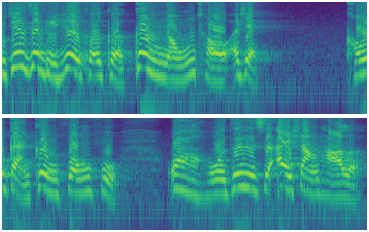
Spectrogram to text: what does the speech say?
我觉得这比热可可更浓稠，而且口感更丰富。哇，我真的是爱上它了。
